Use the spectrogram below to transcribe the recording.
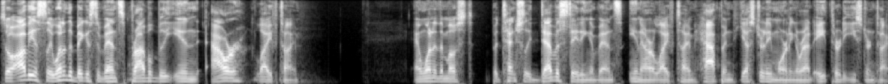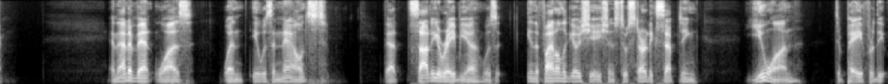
So, obviously, one of the biggest events probably in our lifetime, and one of the most potentially devastating events in our lifetime happened yesterday morning around 8:30 Eastern Time. And that event was when it was announced that Saudi Arabia was in the final negotiations to start accepting yuan to pay for the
